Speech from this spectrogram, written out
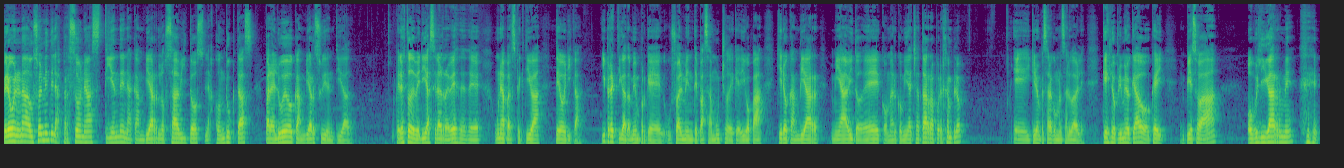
Pero bueno, nada, usualmente las personas tienden a cambiar los hábitos, las conductas, para luego cambiar su identidad. Pero esto debería ser al revés desde una perspectiva teórica y práctica también porque usualmente pasa mucho de que digo, pa, quiero cambiar mi hábito de comer comida chatarra, por ejemplo, eh, y quiero empezar a comer saludable. ¿Qué es lo primero que hago? Ok, empiezo a obligarme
